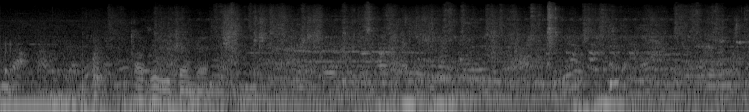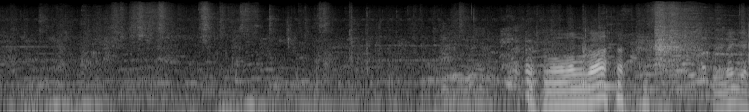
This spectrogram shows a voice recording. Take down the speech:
Langsung ditembak. Ngomong? Bener ya?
